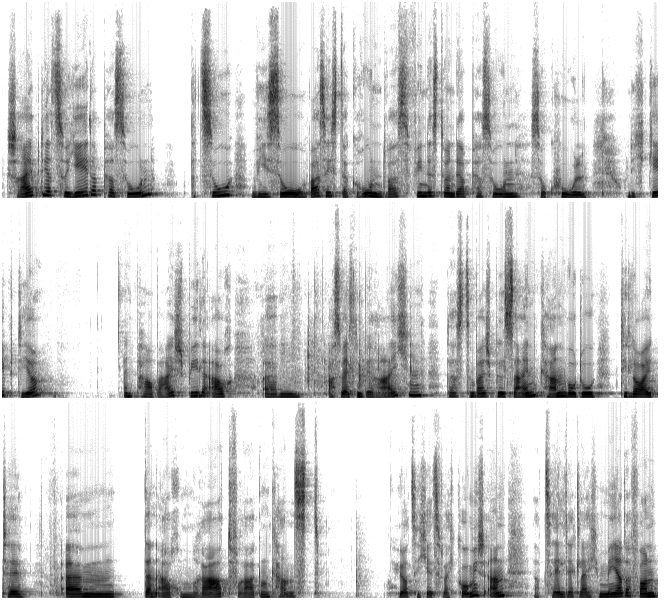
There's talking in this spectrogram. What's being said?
Schreib dir zu jeder Person dazu, wieso, was ist der Grund, was findest du an der Person so cool. Und ich gebe dir ein paar Beispiele auch ähm, aus welchen Bereichen das zum Beispiel sein kann, wo du die Leute ähm, dann auch um Rat fragen kannst. Hört sich jetzt vielleicht komisch an, erzähl dir gleich mehr davon.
